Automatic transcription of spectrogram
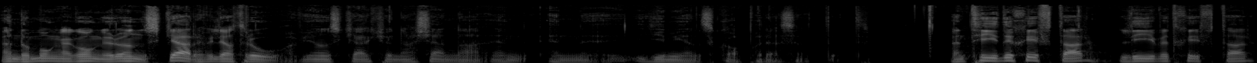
ändå många gånger önskar, vill jag tro. Vi önskar kunna känna en, en gemenskap på det sättet. Men tider skiftar, livet skiftar.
